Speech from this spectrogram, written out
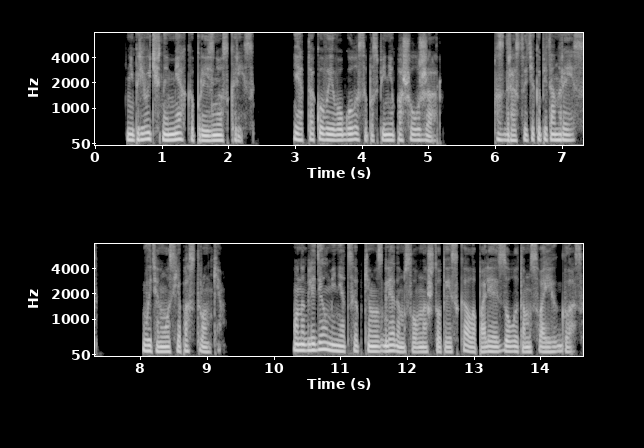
— непривычно мягко произнес Крис. И от такого его голоса по спине пошел жар. «Здравствуйте, капитан Рейс». Вытянулась я по струнке. Он оглядел меня цепким взглядом, словно что-то искал, опаляясь золотом своих глаз.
